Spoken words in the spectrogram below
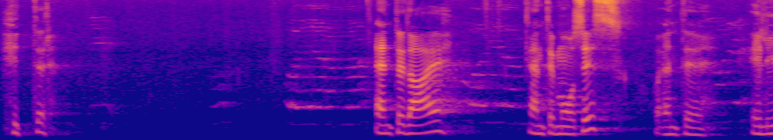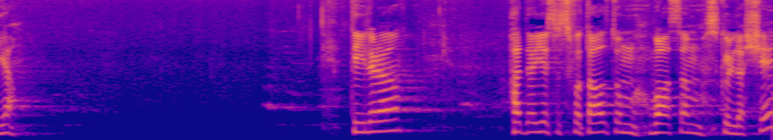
hytter.' En til deg, en til Moses og en til Elia. Tidligere hadde Jesus fortalt om hva som skulle skje,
